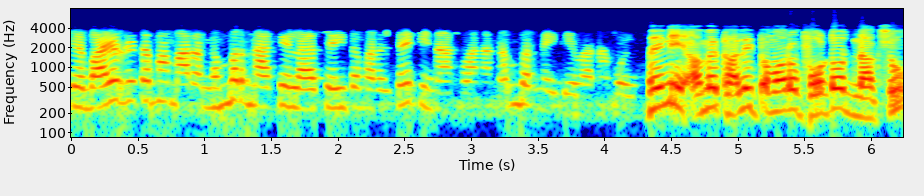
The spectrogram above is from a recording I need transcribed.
કે બાયોડેટામાં મારા નંબર નાખેલા છે ઈ તમારે ચેકી નાખવાના નંબર નહીં દેવાના હોય. નહીં નહીં અમે ખાલી તમારો ફોટો જ નાખશું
